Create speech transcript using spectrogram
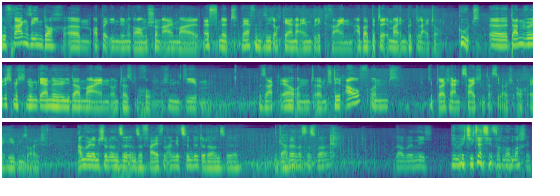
so fragen Sie ihn doch, ähm, ob er Ihnen den Raum schon einmal öffnet. Werfen Sie doch gerne einen Blick rein, aber bitte immer in Begleitung. Gut, äh, dann würde ich mich nun gerne wieder meinen Untersuchungen hingeben, sagt er und ähm, steht auf und gibt euch ein Zeichen, dass ihr euch auch erheben sollt. Haben wir denn schon unsere, unsere Pfeifen angezündet oder unsere Garre, was das war? Ich glaube nicht. Dann möchte ich das jetzt auch mal machen.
